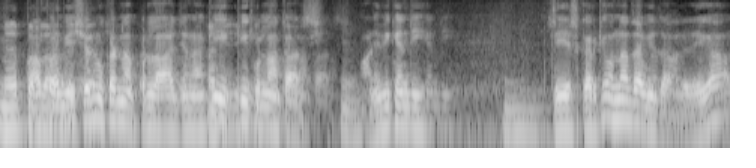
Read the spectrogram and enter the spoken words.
ਮੈਂ ਪਰਮੇਸ਼ਰ ਨੂੰ ਕਰਨਾ ਪ੍ਰਲਾਦ ਜਨਾ ਕੀ 21 ਕੁਲਾਂ ਤਾਰ ਸੀ। ਬਾਣੀ ਵੀ ਕਹਿੰਦੀ ਹੈ ਤੇ ਇਸ ਕਰਕੇ ਉਹਨਾਂ ਦਾ ਵੀ ਉਧਾਰ ਰਹੇਗਾ।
